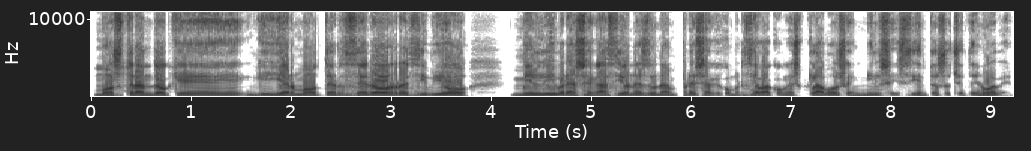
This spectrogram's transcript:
mostrando que Guillermo III recibió mil libras en acciones de una empresa que comerciaba con esclavos en 1689.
